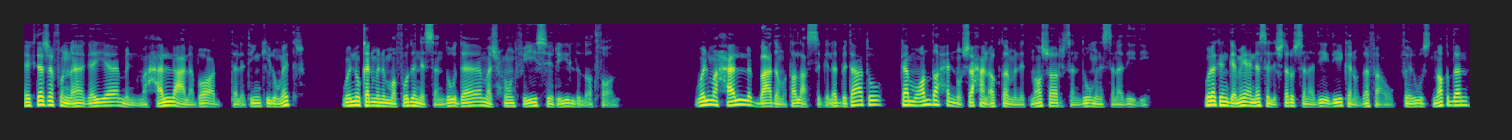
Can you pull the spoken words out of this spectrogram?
اكتشفوا إنها جاية من محل على بعد 30 كيلو متر وإنه كان من المفروض إن الصندوق ده مشحون فيه سرير للأطفال. والمحل بعد ما طلع السجلات بتاعته كان موضح إنه شحن أكتر من 12 صندوق من الصناديق دي. ولكن جميع الناس اللي اشتروا الصناديق دي كانوا دفعوا فلوس نقدا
